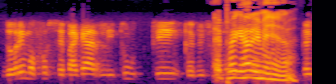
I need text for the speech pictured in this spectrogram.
dovremmo forse pagarli tutti per il famoso, E pagare meno. Per,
